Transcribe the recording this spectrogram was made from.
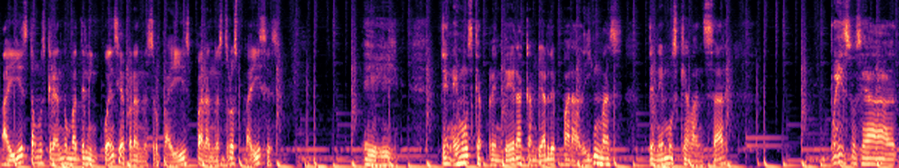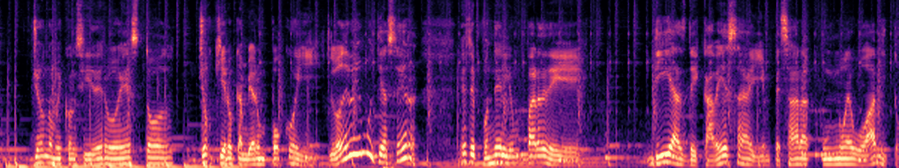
Ahí estamos creando más delincuencia para nuestro país, para nuestros países. Eh, tenemos que aprender a cambiar de paradigmas, tenemos que avanzar. Pues, o sea, yo no me considero esto, yo quiero cambiar un poco y lo debemos de hacer. Es de ponerle un par de días de cabeza y empezar un nuevo hábito.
